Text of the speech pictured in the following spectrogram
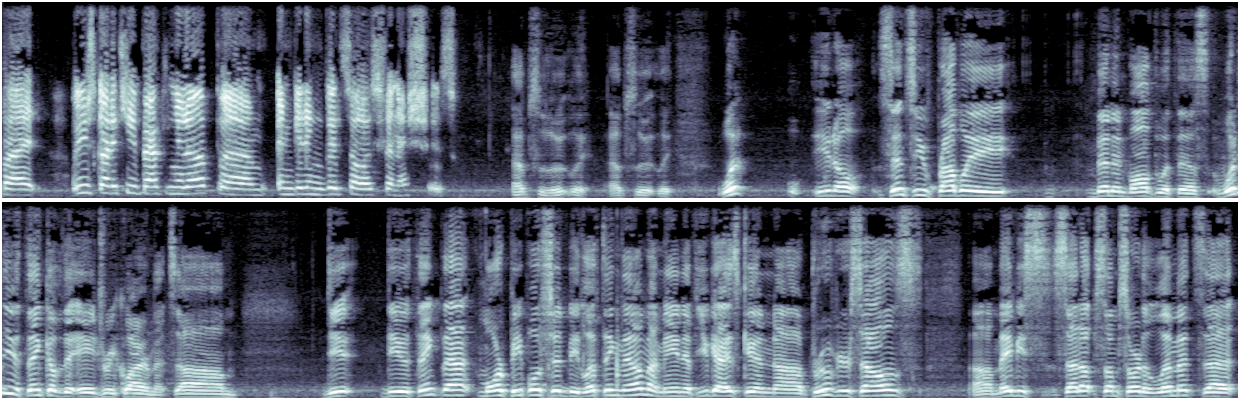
but we just got to keep backing it up um, and getting good, solid finishes. Absolutely, absolutely. What you know, since you've probably been involved with this, what do you think of the age requirements? Um, do you do you think that more people should be lifting them? I mean, if you guys can uh, prove yourselves, uh, maybe set up some sort of limits that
